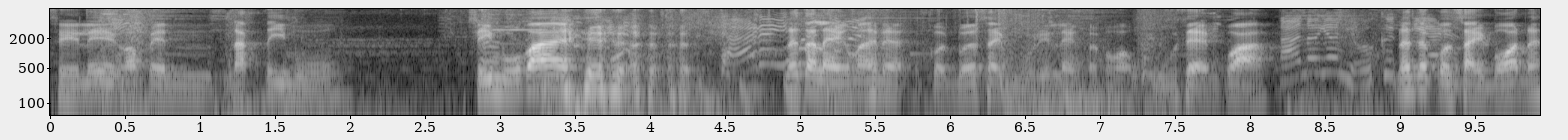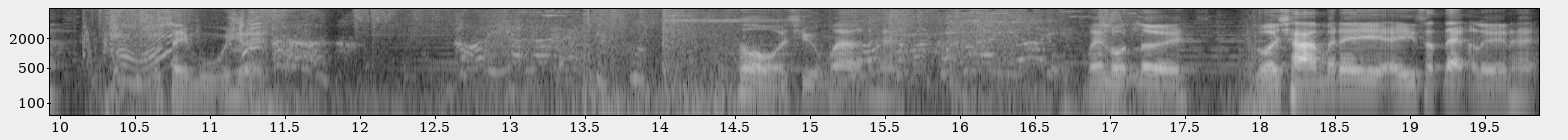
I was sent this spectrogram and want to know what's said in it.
เซเล่ก็เป็นนักตีหมู ตีหมูไป น่าจะแรงมากเนี่ย กดเบอร์ใส่หมูนี่แรงไปเพราะว่าโอ้โหแสนกว่า น่าจะกดใส่บอสนะ ใส่หมูเฉยโอ้โหชิลมากนะฮะ ไม่ลดเลย หลัวชาไม่ได้ไอสแต็กเลยนะฮะ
